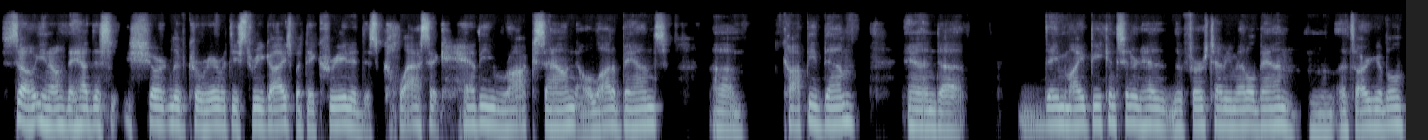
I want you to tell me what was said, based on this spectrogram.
so, you know, they had this short lived career with these three guys, but they created this classic heavy rock sound. A lot of bands um, copied them. And uh, they might be considered the first heavy metal band. Mm, that's arguable.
